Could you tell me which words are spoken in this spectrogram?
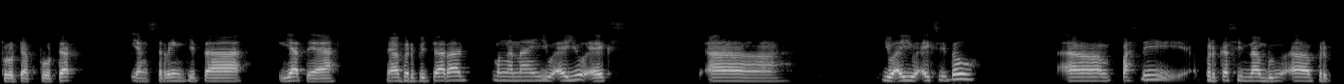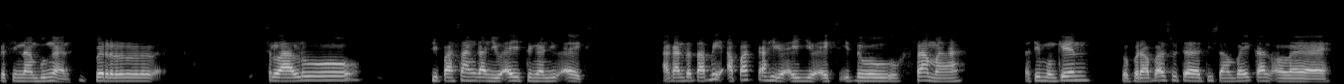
produk-produk yang sering kita lihat ya. Nah, berbicara mengenai UI UX, uh, UI UX itu uh, pasti berkesinambung uh, berkesinambungan, ber selalu dipasangkan UI dengan UX. Akan tetapi apakah UI UX itu sama? Tadi mungkin beberapa sudah disampaikan oleh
